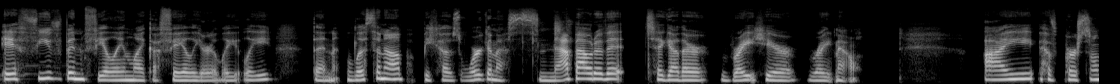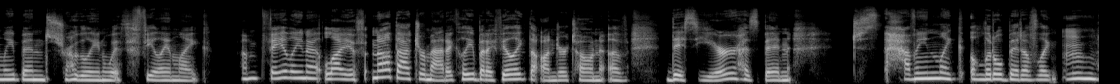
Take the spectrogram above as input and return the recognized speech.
If you've been feeling like a failure lately, then listen up because we're going to snap out of it together right here, right now. I have personally been struggling with feeling like I'm failing at life. Not that dramatically, but I feel like the undertone of this year has been just having like a little bit of like, mm,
